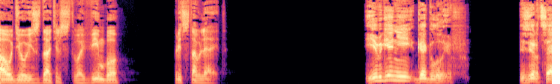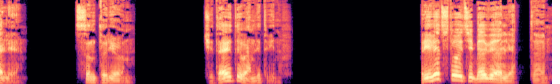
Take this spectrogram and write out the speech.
Аудиоиздательство «Вимбо» представляет. Евгений Гаглуев. Зерцалия. Центурион. Читает Иван Литвинов. «Приветствую тебя, Виолетта.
